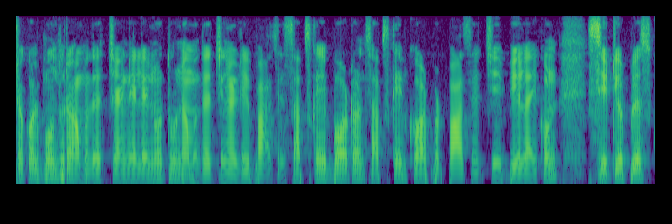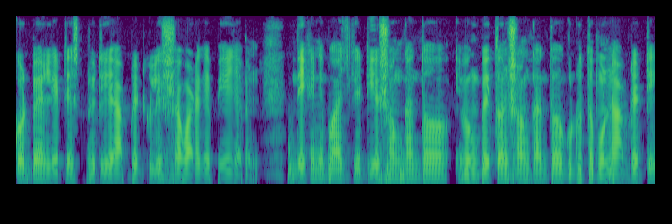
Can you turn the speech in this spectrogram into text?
সকল বন্ধুরা আমাদের চ্যানেলে নতুন, আমাদের চ্যানেলটির পাশে সাবস্ক্রাইব বটন সাবস্ক্রাইব করার পর পাশে যে বেল আইকন সেটিও প্রেস করবেন। লেটেস্ট ভিডিও আপডেটগুলি সবার আগে পেয়ে যাবেন। দেখে নেব আজকে ডিএ সংক্রান্ত এবং বেতন সংক্রান্ত গুরুত্বপূর্ণ আপডেটটি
